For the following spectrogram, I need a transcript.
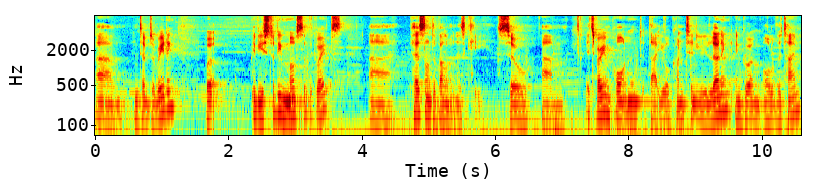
um, in terms of reading, but if you study most of the greats, uh, personal development is key. So, um, it's very important that you're continually learning and growing all of the time.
